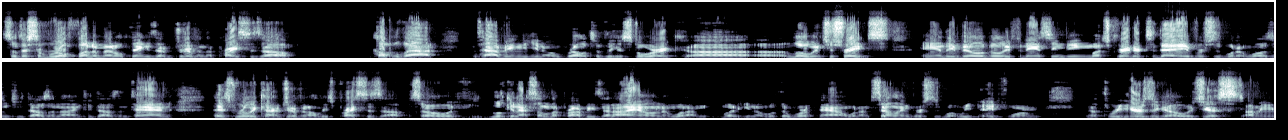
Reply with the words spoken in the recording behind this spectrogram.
So there's some real fundamental things that have driven the prices up. Couple that with having you know relatively historic uh, uh, low interest rates and the availability of financing being much greater today versus what it was in 2009 2010 has really kind of driven all these prices up. So if looking at some of the properties that I own and what I'm what you know what they're worth now, what I'm selling versus what we paid for them, you know, three years ago, it's just I mean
